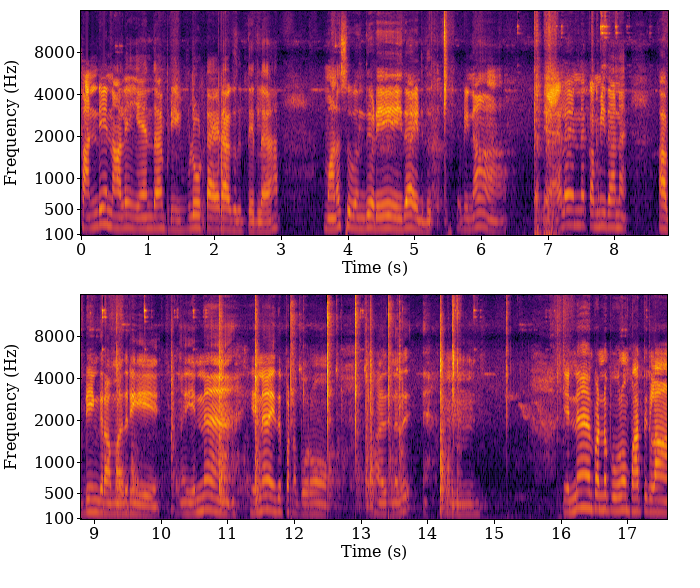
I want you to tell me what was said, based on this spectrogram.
சண்டேனாலே ஏன் தான் இப்படி இவ்வளோ டயர்டாகுது தெரில. மனசு வந்து அப்படியே இதாகிடுது எப்படின்னா வேலை என்ன கம்மி தானே அப்படிங்கிற மாதிரி என்ன என்ன இது பண்ண போகிறோம் அது என்னது? என்ன பண்ண போகிறோம் பார்த்துக்கலாம்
